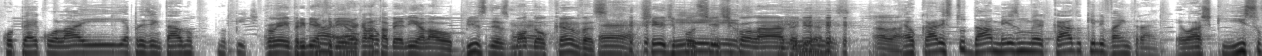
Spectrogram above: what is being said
copiar e colar e apresentar no, no pitch. Como é imprimir Ah, aquele, é aquela é tabelinha lá, o Business Model Canvas, é. cheio de post-it colado ali. isso. Lá. É o cara estudar mesmo o mercado que ele vai entrar. Eu acho que isso,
